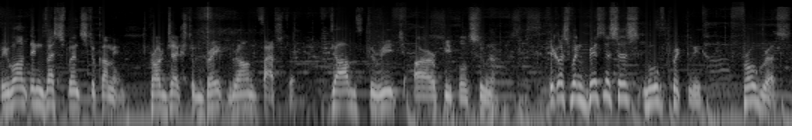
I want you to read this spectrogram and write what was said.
We want investments to come in, projects to break ground faster, jobs to reach our people sooner. Because when businesses move quickly, progress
